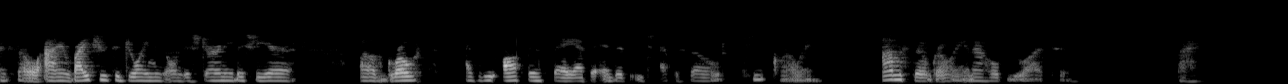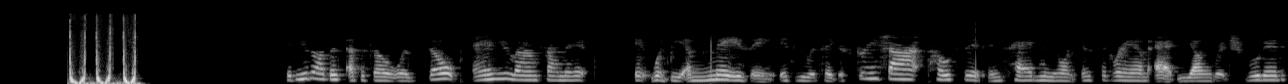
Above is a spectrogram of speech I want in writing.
And so I invite you to join me on this journey this year of growth. As we often say at the end of each episode, keep growing. I'm still growing, and I hope you are too. Bye. If you thought this episode was dope and you learned from it, it would be amazing if you would take a screenshot, post it, and tag me on Instagram at YoungRichRooted.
